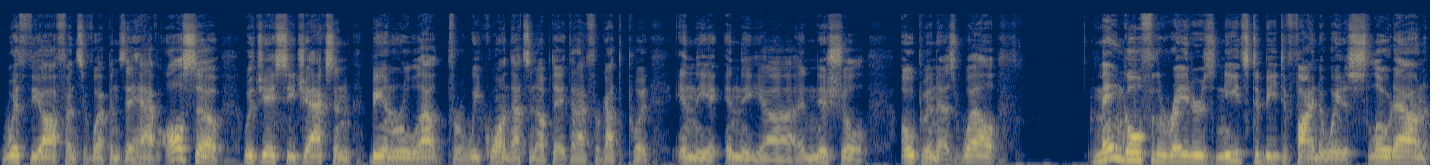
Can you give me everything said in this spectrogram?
with the offensive weapons they have. Also, with J.C. Jackson being ruled out for Week One, that's an update that I forgot to put in the in the uh, initial open as well. Main goal for the Raiders needs to be to find a way to slow down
